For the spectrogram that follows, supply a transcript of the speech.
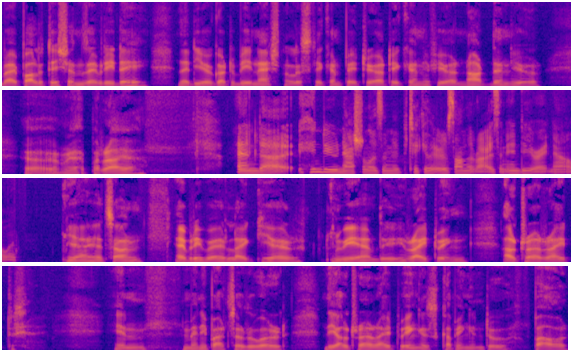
by politicians every day that you've got to be nationalistic and patriotic, and if you are not, then you're uh, a pariah. And uh, Hindu nationalism in particular is on the rise in India right now yeah, it's on everywhere. Like here, we have the right wing, ultra right in many parts of the world. The ultra right wing is coming into power.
